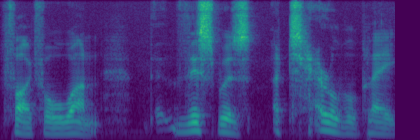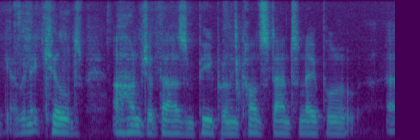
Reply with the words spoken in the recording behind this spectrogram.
541, this was a terrible plague. I mean, it killed 100,000 people in Constantinople uh,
